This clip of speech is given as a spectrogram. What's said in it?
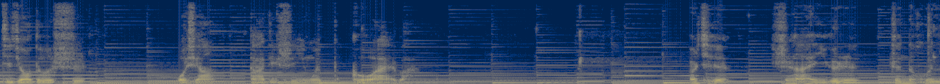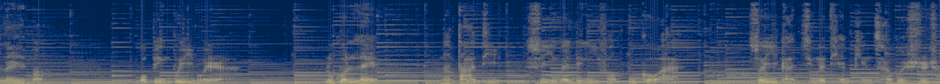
计较得失，我想大抵是因为不够爱吧。而且，深爱一个人真的会累吗？我并不以为然。如果累，那大抵是因为另一方不够爱，所以感情的天平才会失衡。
